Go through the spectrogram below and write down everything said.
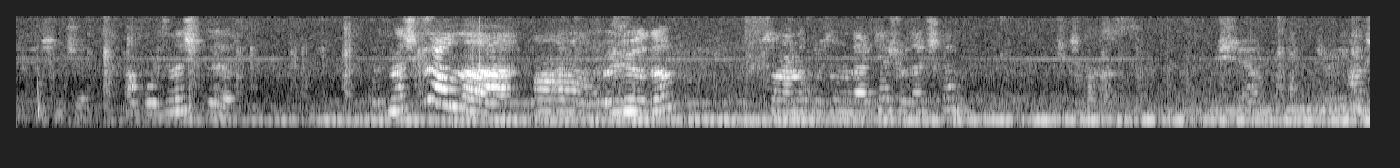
Ee, şimdi şey... Aa fırtına çıktı. Fırtına çıktı Allah. Aa, ölüyordum. Son anda kurtuldum derken şuradan çıkar mı? Çıkamaz. Şöyle Abi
